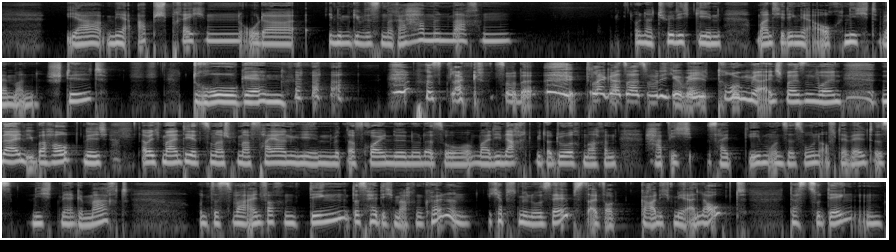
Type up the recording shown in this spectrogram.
ja, mehr absprechen oder in einem gewissen Rahmen machen. Und natürlich gehen manche Dinge auch nicht, wenn man stillt. Drogen. Das klang gerade so, ne? Klang gerade so, als würde ich irgendwelche Drogen mir einschmeißen wollen. Nein, überhaupt nicht. Aber ich meinte jetzt zum Beispiel mal feiern gehen mit einer Freundin oder so, mal die Nacht wieder durchmachen. Habe ich seitdem unser Sohn auf der Welt ist nicht mehr gemacht. Und das war einfach ein Ding, das hätte ich machen können. Ich habe es mir nur selbst einfach gar nicht mehr erlaubt, das zu denken.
